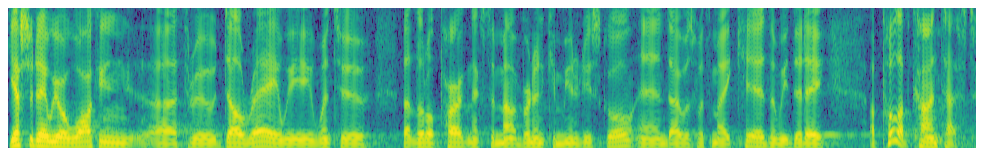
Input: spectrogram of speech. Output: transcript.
Yesterday, we were walking uh, through Delray. We went to that little park next to Mount Vernon Community School, and I was with my kids, and we did a, a pull up contest.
